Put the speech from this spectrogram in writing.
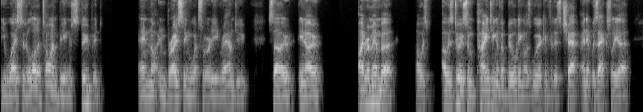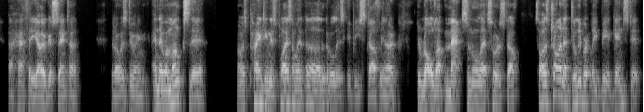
you wasted a lot of time being stupid and not embracing what's already around you. So, you know, I remember I was I was doing some painting of a building. I was working for this chap, and it was actually a, a hatha yoga center that I was doing. And there were monks there. I was painting this place. I went, oh, look at all this hippie stuff, you know, the rolled up mats and all that sort of stuff. So I was trying to deliberately be against it.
